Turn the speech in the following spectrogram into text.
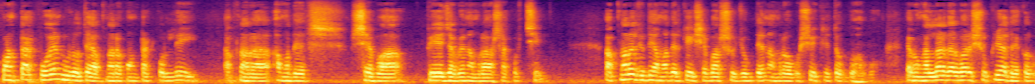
কন্ট্যাক্ট পয়েন্টগুলোতে আপনারা কন্ট্যাক্ট করলেই আপনারা আমাদের সেবা পেয়ে যাবেন আমরা আশা করছি। আপনারা যদি আমাদেরকে এই সেবার সুযোগ দেন, আমরা অবশ্যই কৃতজ্ঞ হব। এবং আল্লাহর দরবারে শুক্রিয়া আদায় করব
